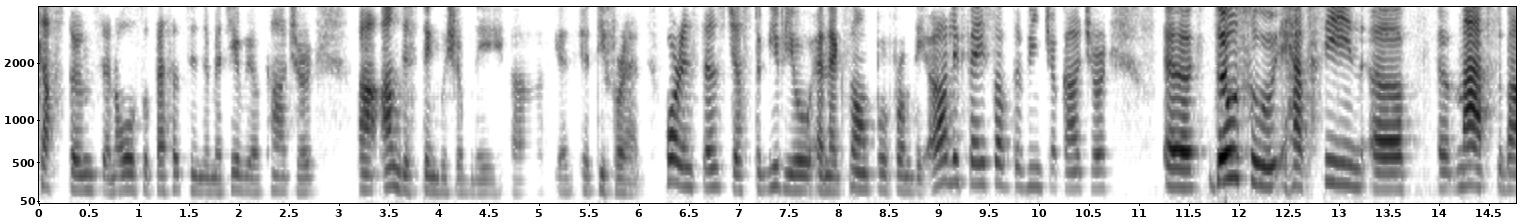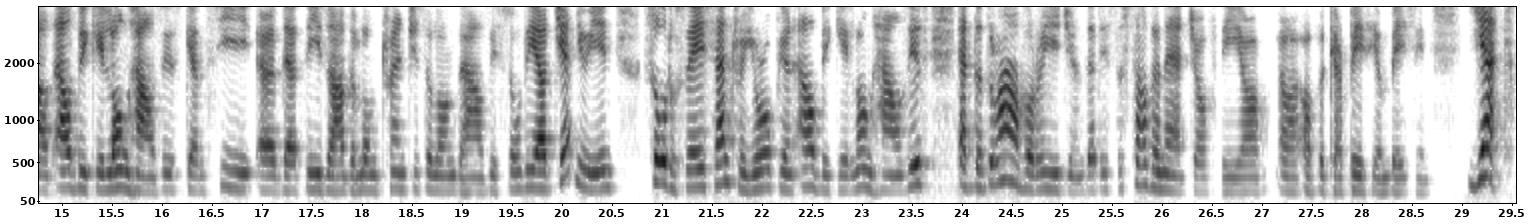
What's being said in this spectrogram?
customs and also facets in the material culture are undistinguishably uh, different. For instance, just to give you an example from the early phase of the Vinča culture, uh, those who have seen uh, uh, maps about LBK longhouses can see uh, that these are the long trenches along the houses. So they are genuine, so to say, Central European LBK longhouses at the Drava region, that is the southern edge of the, uh, uh, of the Carpathian Basin. Yet,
